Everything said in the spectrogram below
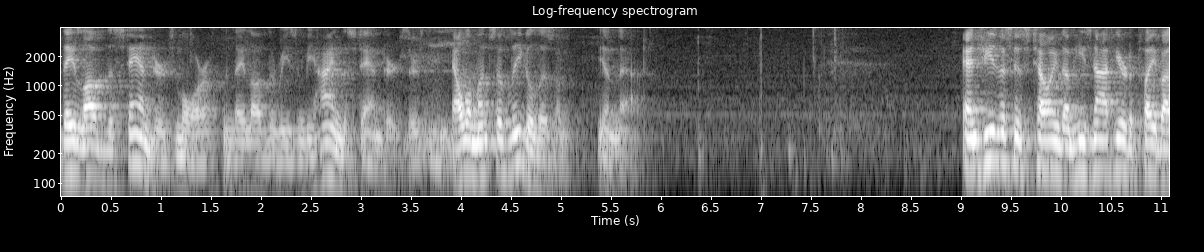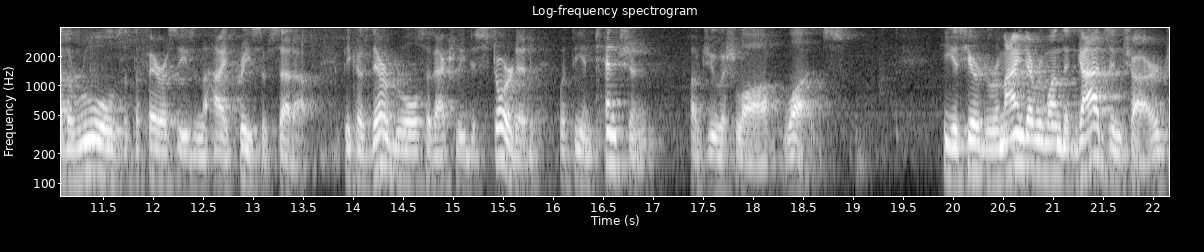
They love the standards more than they love the reason behind the standards. There's elements of legalism in that. And Jesus is telling them he's not here to play by the rules that the Pharisees and the high priests have set up, because their rules have actually distorted what the intention of Jewish law was. He is here to remind everyone that God's in charge,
